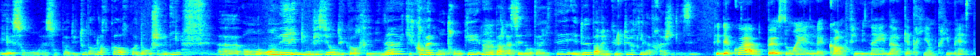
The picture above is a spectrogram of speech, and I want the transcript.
et elles ne sont, elles sont pas du tout dans leur corps. Quoi. Donc je veux dire, euh, on, hérite d'une vision du corps féminin qui est complètement tronquée, un mhm. par la sédentarité et deux par une culture qui l'a fragilisé. Puis de quoi a besoin le corps féminin dans le quatrième trimestre?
